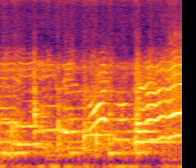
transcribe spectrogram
and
